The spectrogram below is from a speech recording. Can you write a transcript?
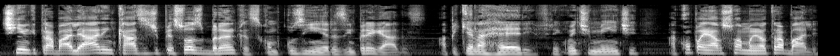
tinham que trabalhar em casas de pessoas brancas como cozinheiras e empregadas. A pequena Harry frequentemente acompanhava sua mãe ao trabalho,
